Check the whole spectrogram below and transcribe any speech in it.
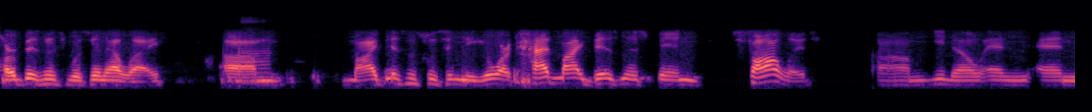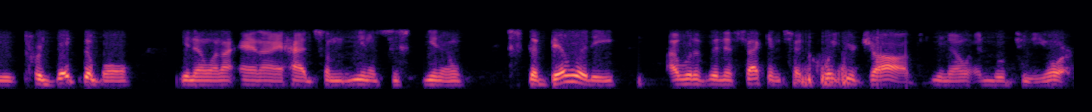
her business was in LA. Um, my business was in New York. Had my business been solid, um, you know, and and predictable, you know, and I and I had some, you know, sus- you know, stability, I would have been a second said, quit your job, you know, and move to New York.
